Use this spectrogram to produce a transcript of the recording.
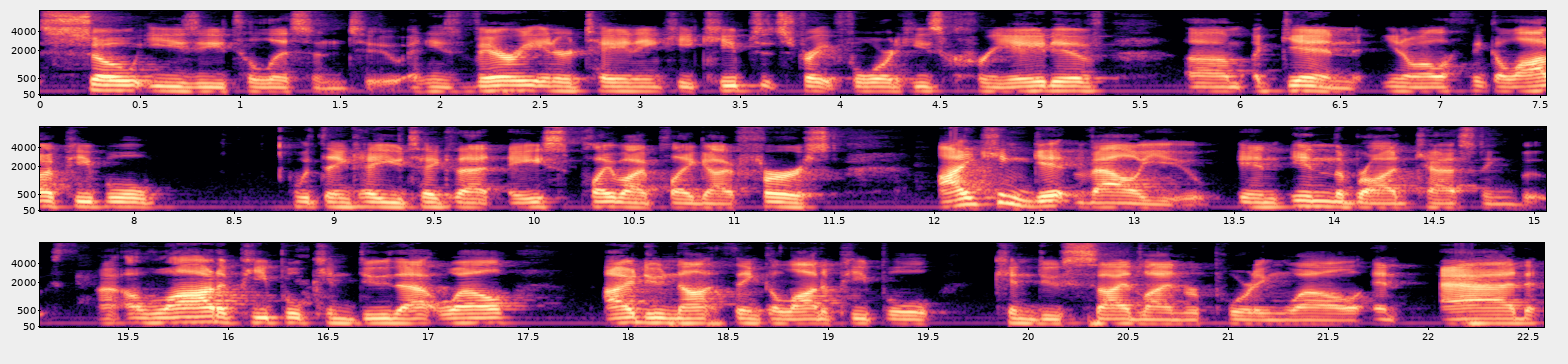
so easy to listen to and he's very entertaining. He keeps it straightforward. He's creative. Um, again you know i think a lot of people would think hey you take that ace play-by-play guy first. I can get value in in the broadcasting booth. A a lot of people can do that well. I do not think a lot of people can do sideline reporting well and add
